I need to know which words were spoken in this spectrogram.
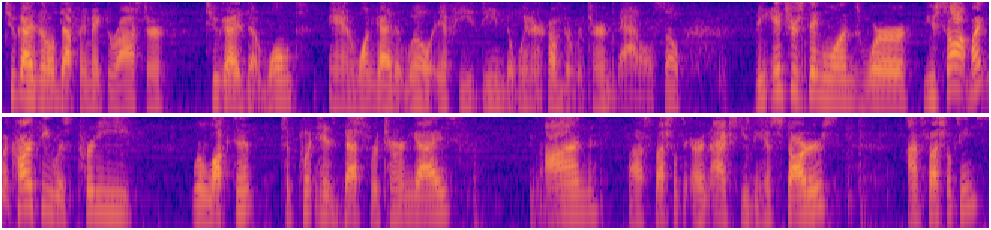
two guys that'll definitely make the roster, two guys that won't, and one guy that will if he's deemed the winner of the return battle. So the interesting ones were you saw Mike McCarthy was pretty reluctant to put his best return guys on uh, special te- or uh, excuse me his starters on special teams.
